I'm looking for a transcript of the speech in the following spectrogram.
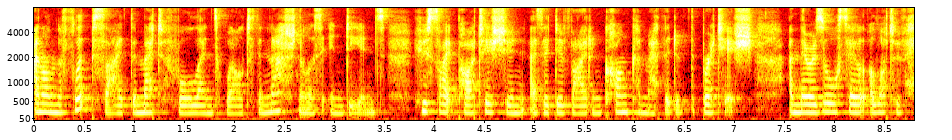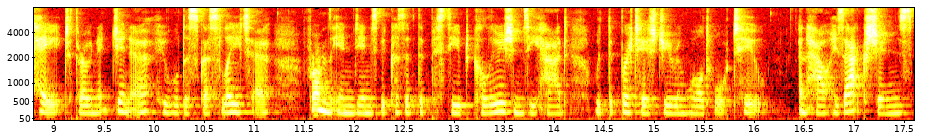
and on the flip side, the metaphor lends well to the nationalist Indians, who cite partition as a divide and conquer method of the British, and there is also a lot of hate thrown at Jinnah, who we'll discuss later, from the Indians because of the perceived collusions he had with the British during World War II, and how his actions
